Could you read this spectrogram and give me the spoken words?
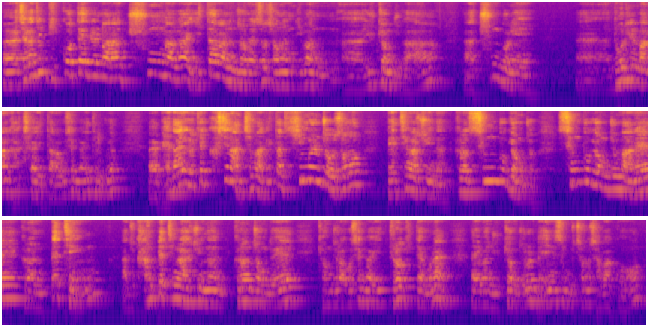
어, 제가 이제 믿고 때릴 만한 충마가 있다라는 점에서 저는 이번 어, 6경주가 어, 충분히 어, 노릴 만한 가치가 있다라고 생각이 들고요. 어, 배당이 그렇게 크진 않지만 일단 힘을 줘서 배팅할 수 있는 그런 승부 경주, 승부 경주만의 그런 배팅, 아주 강 배팅을 할 수 있는 그런 정도의 경주라고 생각이 들었기 때문에 이번 6경주를 메인 승부처로 잡았고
